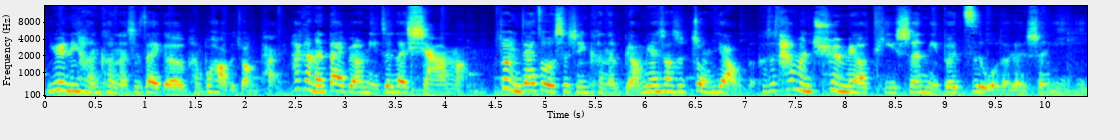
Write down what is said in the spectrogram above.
因为你很可能是在一个很不好的状态，它可能代表你正在瞎忙。就你在做的事情，可能表面上是重要的，可是他们却没有提升你对自我的人生意义。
